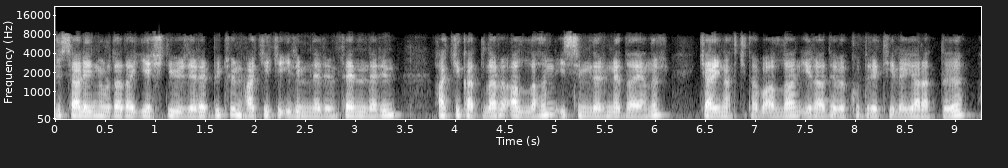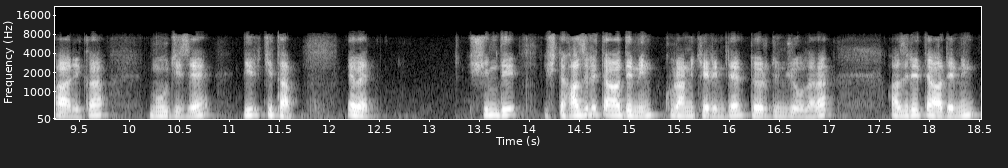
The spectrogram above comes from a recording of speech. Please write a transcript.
Risale-i Nur'da da geçtiği üzere bütün hakiki ilimlerin fenlerin hakikatları Allah'ın isimlerine dayanır Kainat kitabı Allah'ın irade ve kudretiyle yarattığı harika, mucize bir kitap. Evet, şimdi işte Hazreti Adem'in Kur'an-ı Kerim'de dördüncü olarak Hazreti Adem'in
